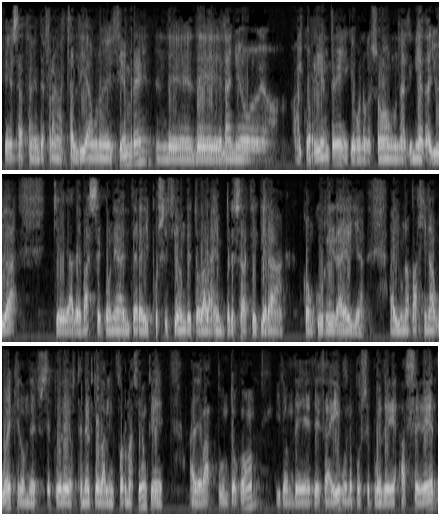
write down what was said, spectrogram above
Exactamente, Fran, hasta el día 1 de diciembre del año eh, al corriente y que bueno, que son unas líneas de ayuda que además se pone a entera disposición de todas las empresas que quieran concurrir a ella. Hay una página web que donde se puede obtener toda la información que es adebas.com y donde desde ahí bueno pues se puede acceder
